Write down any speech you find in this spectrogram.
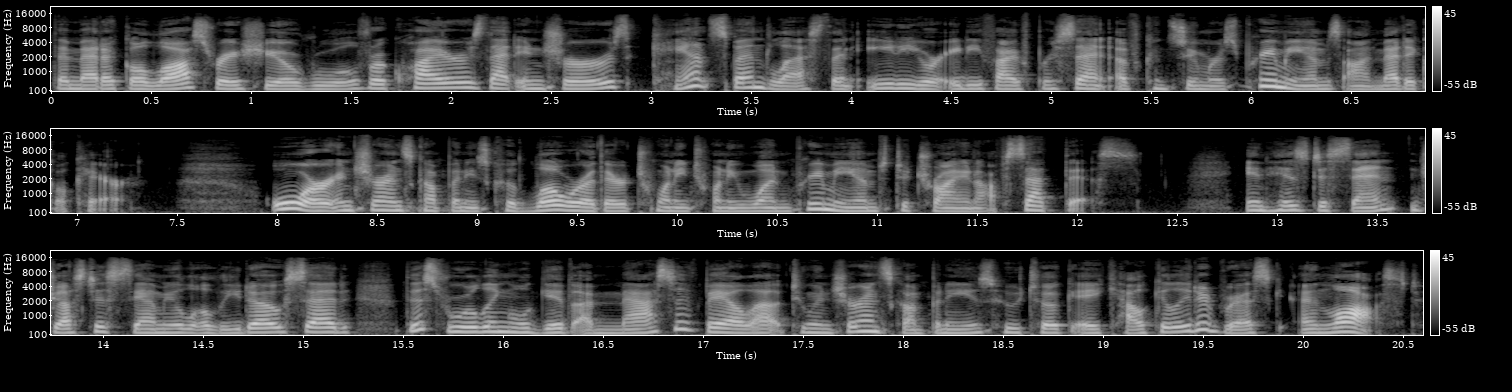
The medical loss ratio rule requires that insurers can't spend less than 80 or 85% of consumers' premiums on medical care or insurance companies could lower their 2021 premiums to try and offset this. In his dissent, Justice Samuel Alito said this ruling will give a massive bailout to insurance companies who took a calculated risk and lost.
